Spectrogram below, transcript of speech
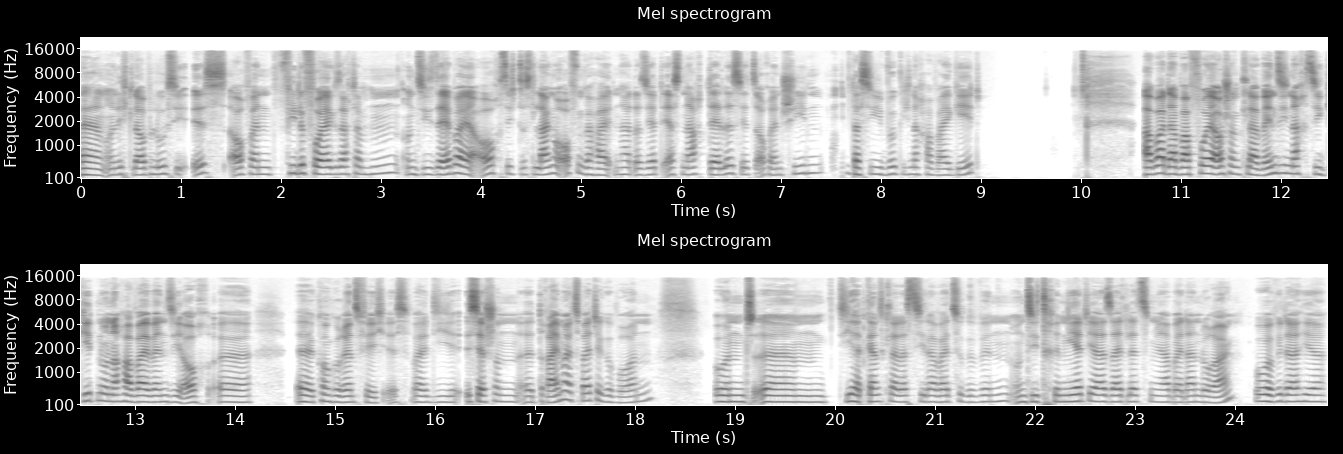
Ähm, und ich glaube, Lucy ist, auch wenn viele vorher gesagt haben, hm, und sie selber ja auch sich das lange offen gehalten hat, also sie hat erst nach Dallas jetzt auch entschieden, dass sie wirklich nach Hawaii geht. Aber da war vorher auch schon klar, wenn sie nach, sie geht nur nach Hawaii, wenn sie auch äh, äh, konkurrenzfähig ist, weil die ist ja schon äh, dreimal Zweite geworden. Und ähm, die hat ganz klar das Ziel, Hawaii zu gewinnen. Und sie trainiert ja seit letztem Jahr bei Dandorang, wo wir wieder hier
